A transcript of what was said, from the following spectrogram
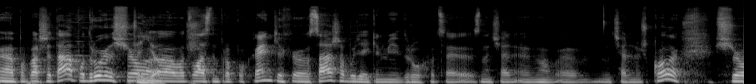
Е, По-перше, та, а по-друге, що Та е, от, власне про пухеньких е, Саша Будякін, мій друг, оце з началь... ну, начальної школи, що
